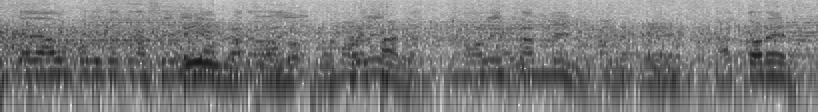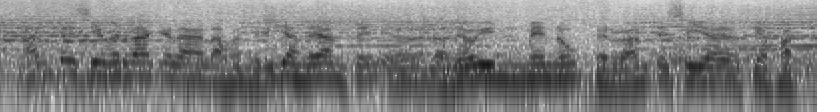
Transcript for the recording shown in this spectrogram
Ha quedado un poquito traserilla, Sí, pero los ahí los tres molesta- pares. molestan menos Eh, al torero. antes sí es verdad que la- las banderillas de antes, eh, las de hoy menos, pero antes sí hacía falta.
